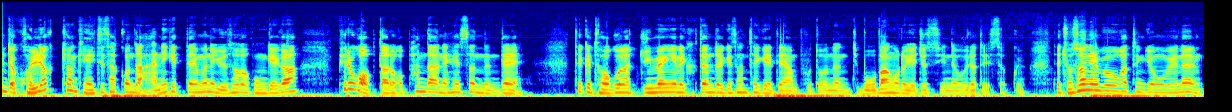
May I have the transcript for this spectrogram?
심지어 권력형 게이트 사건도 아니기 때문에 유서가 공개가 필요가 없다라고 판단을 했었는데 특히 더구나 유명인의 극단적인 선택에 대한 보도는 모방으로 이어질 수 있는 우려도 있었고요. 근데 조선일보 같은 경우에는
